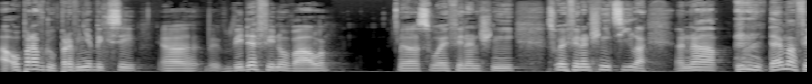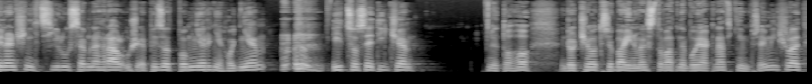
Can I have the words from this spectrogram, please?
A opravdu prvně bych si uh, vydefinoval eh, svoje finanční, svoje finanční cíle. Na téma finančních cílů jsem nahrál už epizod poměrně hodně, i co se týče toho, do čeho třeba investovat nebo jak nad tím přemýšlet,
